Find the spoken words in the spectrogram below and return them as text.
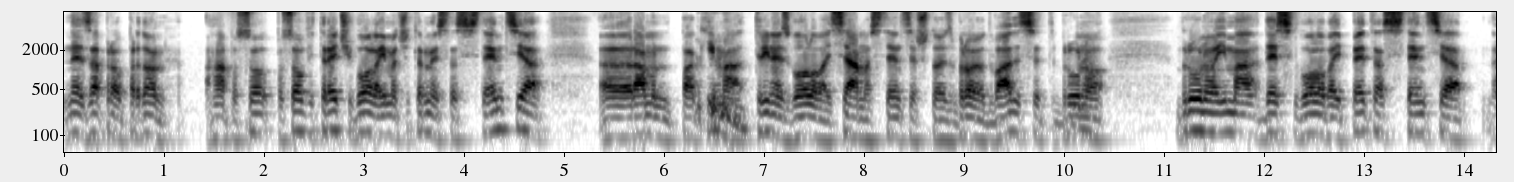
ne zapravo, pardon, aha, po, so, po Sofi treći gola ima 14 asistencija, uh, Ramon pak ima 13 golova i 7 asistencija što je zbroj od 20, Bruno, Bruno ima 10 golova i 5 asistencija, uh,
